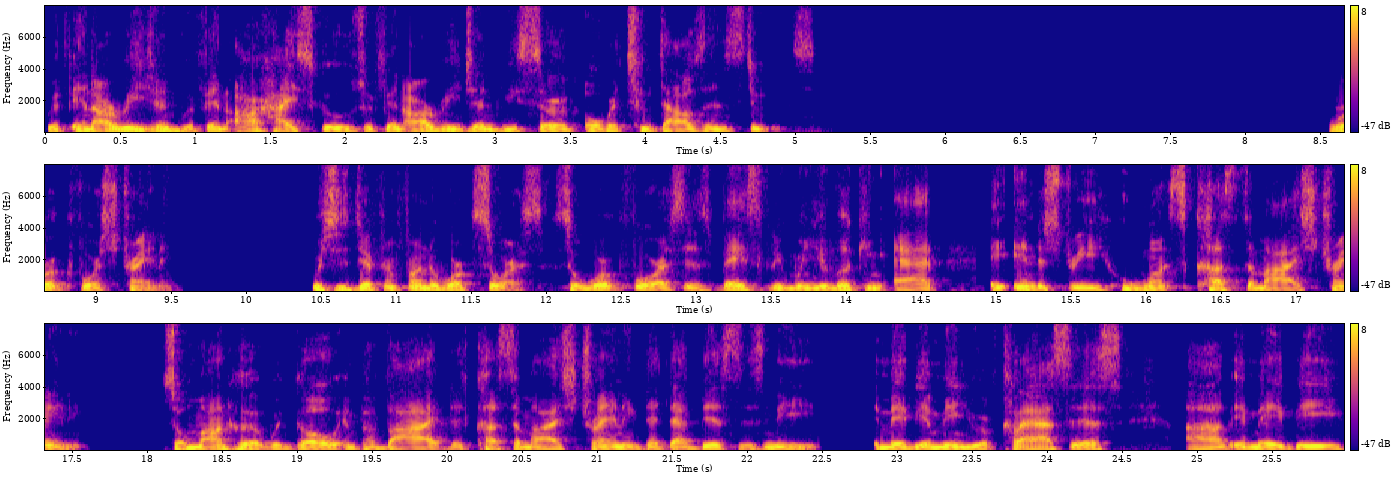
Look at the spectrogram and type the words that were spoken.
within our region, within our high schools, within our region, we served over 2,000 students. Workforce training, which is different from the work source. So workforce is basically when you're looking at an industry who wants customized training. So Mount Hood would go and provide the customized training that that business needs. It may be a menu of classes. Uh, it may be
